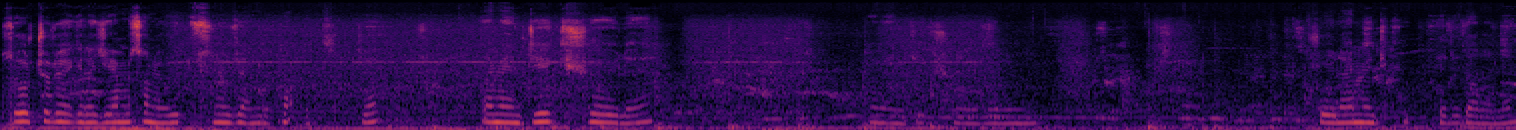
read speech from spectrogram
Search oraya geleceğimi sanıyor. Yüküsünü üzerinde patlatacak. Hemencik şöyle. Şöyle hemencik yeri de alalım.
